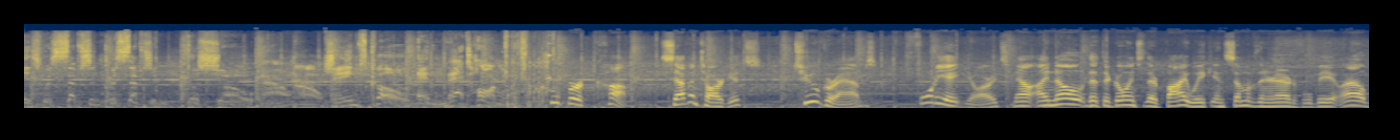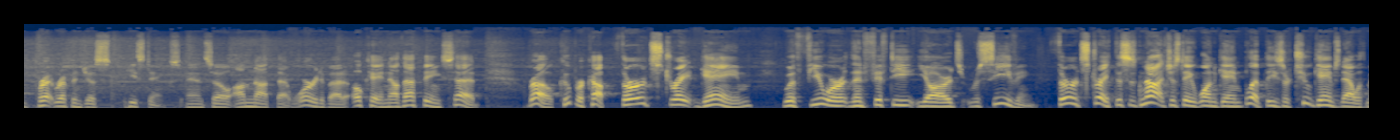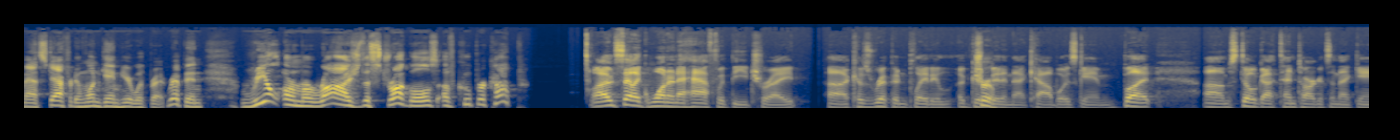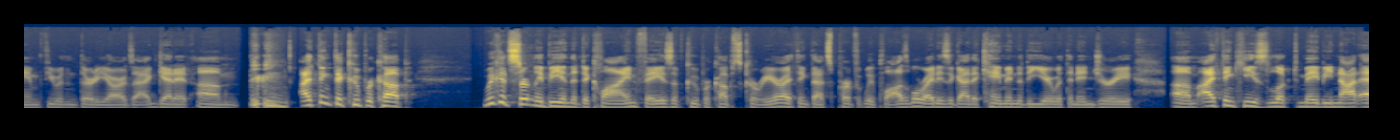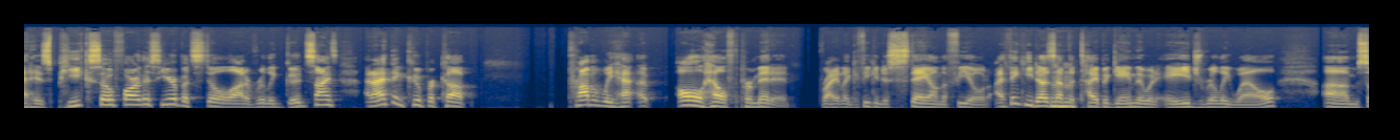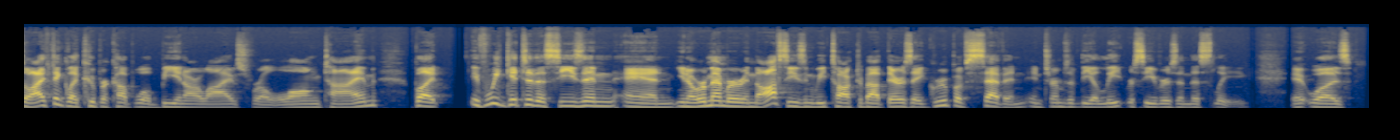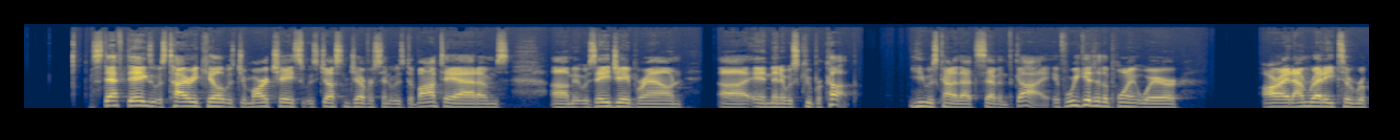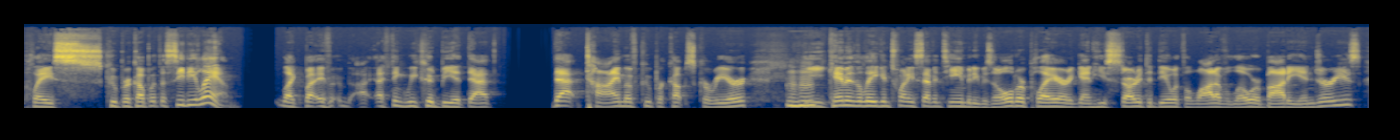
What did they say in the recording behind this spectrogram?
is Reception Perception, the show. Now, James Koh and Matt Harmon. Cooper Kupp, seven targets, two grabs, 48 yards. Now, I know that they're going to their bye week, and some of the narrative will be, well, Brett Rypien just, he stinks. And so I'm not that worried about it. Okay, now that being said, bro, Cooper Kupp, third straight game with fewer than 50 yards receiving. Third straight. This is not just a one game blip. These are two games now with Matt Stafford and one game here with Brett Rypien. Real or mirage the struggles of Cooper Kupp? Well, I would say like one and a half with each, right? Because uh, Rypien played a, a good True. bit in that Cowboys game, but um, still got 10 targets in that game, fewer than 30 yards. I get it. Um, I think that Cooper Kupp we could certainly be in the decline phase of Cooper Kupp's career. I think that's perfectly plausible, right? He's a guy that came into the year with an injury. Um, I think he's looked maybe not at his peak so far this year, but still a lot of really good signs. And I think Cooper Kupp probably ha- all health permitted, right? Like if he can just stay on the field, I think he does have Mhm. the type of game that would age really well. Um, so I think like Cooper Kupp will be in our lives for a long time. But if we get to the season and, you know, remember in the offseason, we talked about there's a group of seven in terms of the elite receivers in this league. It was Steph Diggs, it was Tyreek Hill, it was Ja'Marr Chase, it was Justin Jefferson, it was Davante Adams, um, it was AJ Brown, uh, and then it was Cooper Kupp. He was kind of that seventh guy. If we get to the point where, all right, I'm ready to replace Cooper Kupp with a CeeDee Lamb, like, but if I- I think we could be at that that time of Cooper Kupp's career. Mhm. He came in the league in 2017, but he was an older player. Again, he started to deal with a lot of lower body injuries.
